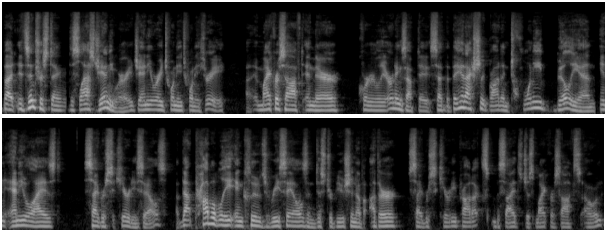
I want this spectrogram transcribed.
But it's interesting, this last January, January 2023, uh, Microsoft in their quarterly earnings update said that they had actually brought in 20 billion in annualized cybersecurity sales. That probably includes resales and distribution of other cybersecurity products besides just Microsoft's own.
